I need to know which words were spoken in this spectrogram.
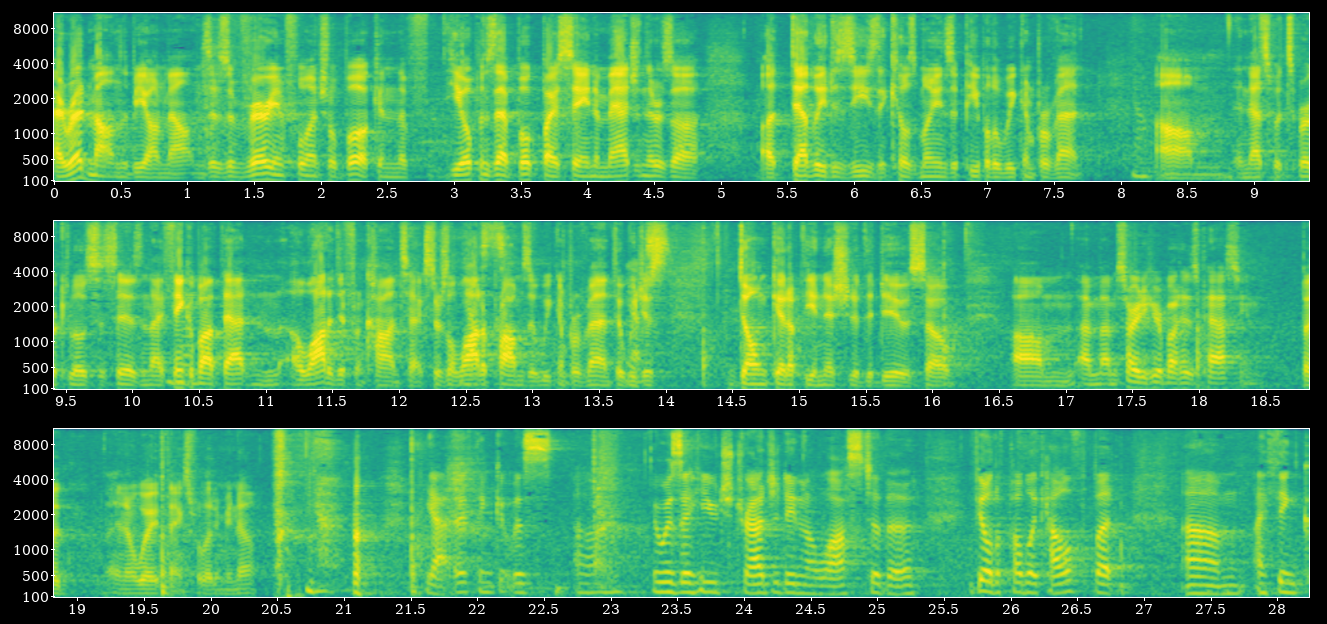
I read Mountains Beyond Mountains. It's a very influential book, and the, he opens that book by saying, imagine there's a, a deadly disease that kills millions of people that we can prevent. Um, and that's what tuberculosis is. And I think Yeah. about that in a lot of different contexts. There's a lot of problems that we can prevent that we just don't get up the initiative to do. So um, I'm, I'm sorry to hear about his passing, but in a way, thanks for letting me know. Yeah, I think it was, um, it was a huge tragedy and a loss to the field of public health, but um, I think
